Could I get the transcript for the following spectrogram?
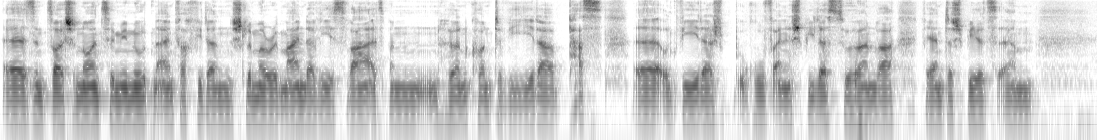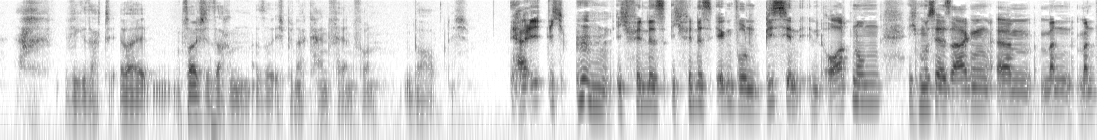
äh, sind solche 19 Minuten einfach wieder ein schlimmer Reminder, wie es war, als man hören konnte, wie jeder Pass äh, und wie jeder Ruf eines Spielers zu hören war während des Spiels. Ähm, ach, wie gesagt, solche Sachen, also ich bin da kein Fan von, überhaupt nicht. Ja, ich, ich finde es, ich finde es irgendwo ein bisschen in Ordnung. Ich muss ja sagen, ähm, man, man,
